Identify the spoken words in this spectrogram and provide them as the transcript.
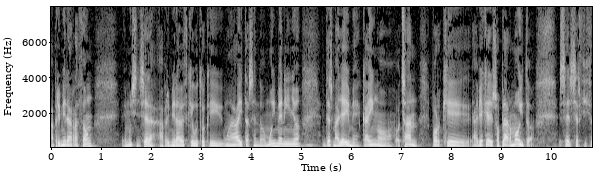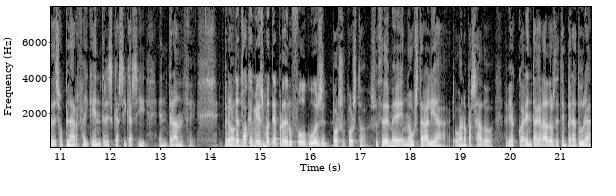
A primeira razón é moi sinxela. A primeira vez que eu toquei unha gaita sendo moi meniño, desmalleime, caín o, o chan, porque había que soplar moito. Ese exercicio de soplar fai que entres casi casi en trance. Pero ainda toca mesmo até perder o fogo hoje? Por suposto. Sucedeme en Australia o ano pasado, había 40 grados de temperatura,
